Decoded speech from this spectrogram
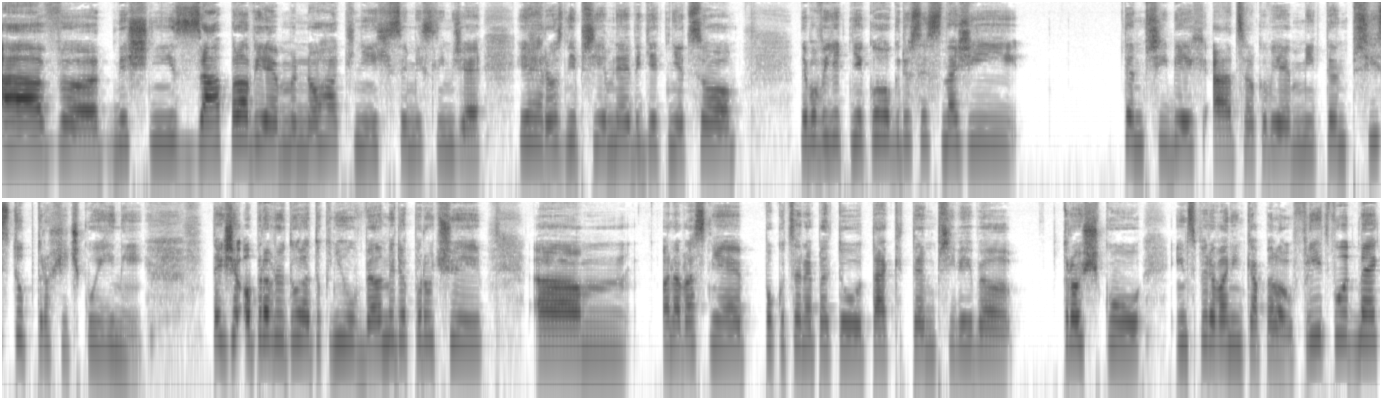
a v dnešní záplavě mnoha knih si myslím, že je hrozně příjemné vidět něco, nebo vidět někoho, kdo se snaží ten příběh a celkově mít ten přístup trošičku jiný. Takže opravdu tuhle tu knihu velmi doporučuji. Um, ona vlastně, pokud se nepletu, tak ten příběh byl trošku inspirovaný kapelou Fleetwood Mac,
